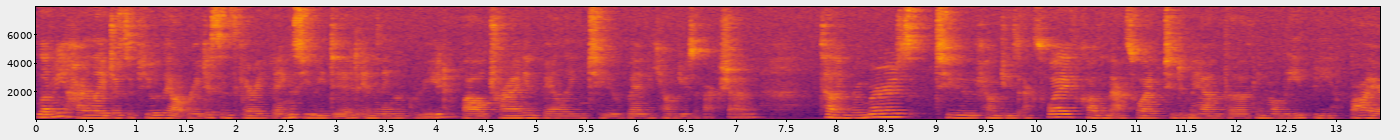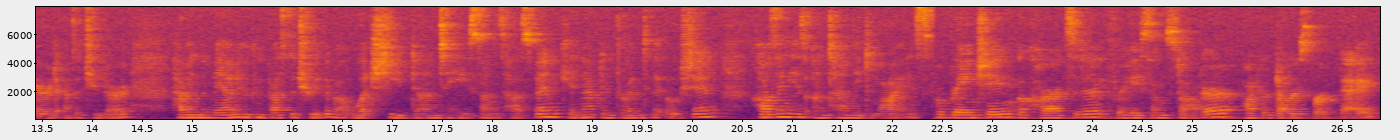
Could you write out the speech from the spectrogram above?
Let me highlight just a few of the outrageous and scary things Yui did in the name of greed while trying and failing to win Hyunju's affection telling rumors to Hyunju's ex-wife, causing the ex-wife to demand the female lead be fired as a tutor, having the man who confessed the truth about what she'd done to Hae-sung's husband kidnapped and thrown into the ocean, causing his untimely demise, arranging a car accident for Hae-sung's daughter on her daughter's birthday,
